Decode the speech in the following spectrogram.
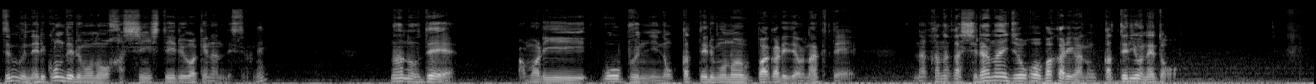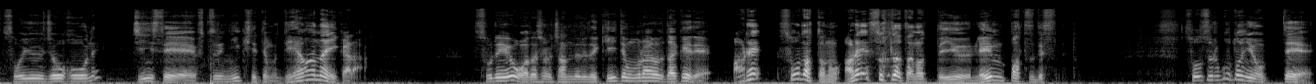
全部練り込んでるものを発信しているわけなんですよね。なので、あまりオープンに乗っかっているものばかりではなくて、なかなか知らない情報ばかりが乗っかってるよね、と。そういう情報をね、人生普通に生きてても出会わないから、それを私のチャンネルで聞いてもらうだけで、あれ？そうだったの？あれ？そうだったの？っていう連発ですね。そうすることによって、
